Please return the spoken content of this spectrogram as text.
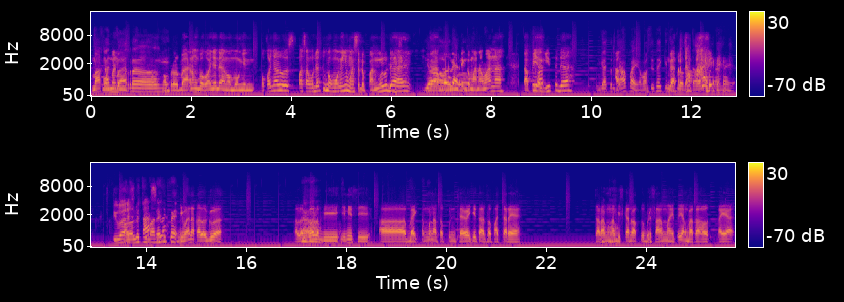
makan Momen- bareng ngobrol bareng pokoknya dah ngomongin pokoknya lu pas sama udah tuh ngomonginnya masa depan mulu dah Ya nggak ngomongin ke mana-mana tapi ya Cuman- gitu dah nggak tercapai ya maksudnya kita Nggak belum tahu tercapai. gimana ya di luar kalau lu gimana lah sih pe Gimana kalau gua? Kalau gua Nah. lebih ini sih eh, baik temen ataupun cewek kita atau pacar ya. cara Mhm. menghabiskan waktu bersama itu yang bakal kayak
